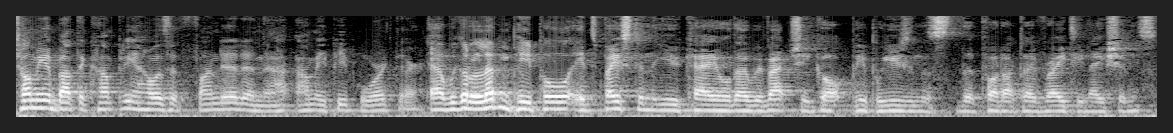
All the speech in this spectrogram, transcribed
Tell me about the company. How is it funded and how many people work there? Uh, we've got 11 people. It's based in the UK, although we've actually got people using this, the product over 80 nations,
